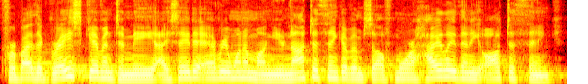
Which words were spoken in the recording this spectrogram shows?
For by the grace given to me, I say to everyone among you not to think of himself more highly than he ought to think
